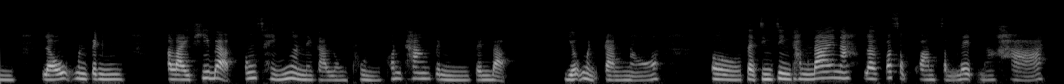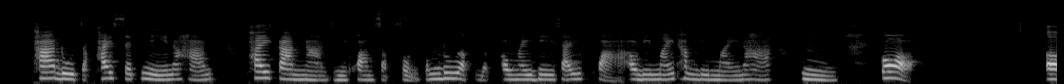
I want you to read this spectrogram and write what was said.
ม แล้วมันเป็นอะไรที่แบบต้องใช้เงินในการลงทุนค่อนข้างเป็นเป็นแบบเยอะเหมือนกันเนาะ เออแต่จริง ๆทำได้นะ แล้วประสบความสำเร็จนะคะ ถ้าดูจากไพ่เซตนี้นะคะไพ่การงานจะมีความสับสนต้องเลือกแบบเอาไงดีซ้ายหรือขวา เอาดีไหมทำดีไหมนะคะ อืมก็เอ่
